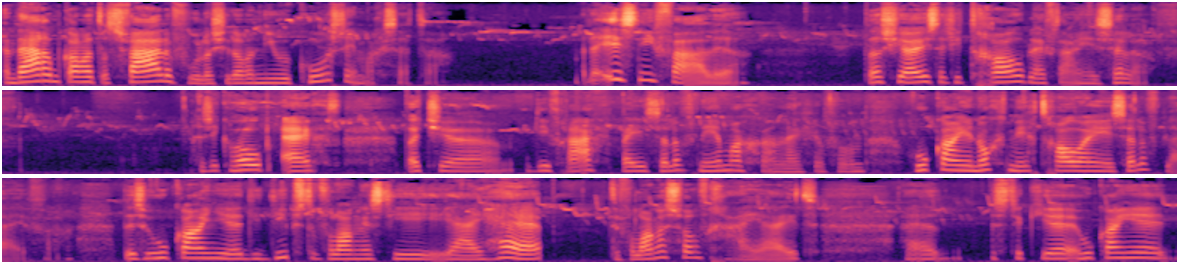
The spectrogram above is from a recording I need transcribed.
En daarom kan het als falen voelen als je dan een nieuwe koers in mag zetten. Maar dat is niet falen. Dat is juist dat je trouw blijft aan jezelf. Dus ik hoop echt dat je die vraag bij jezelf neer mag gaan leggen. Van hoe kan je nog meer trouw aan jezelf blijven? Dus hoe kan je die diepste verlangens die jij hebt, de verlangens van vrijheid, een stukje, hoe kan je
